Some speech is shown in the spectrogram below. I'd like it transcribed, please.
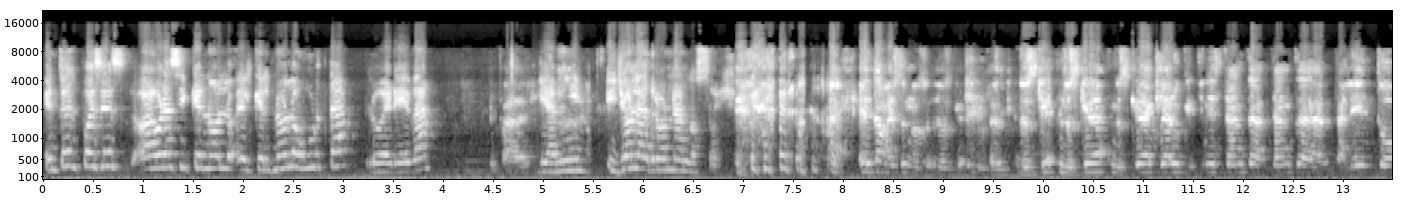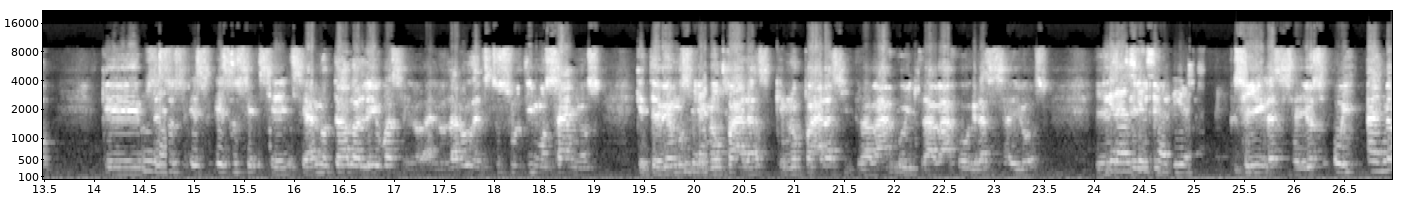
Entonces, pues es, ahora sí que no el que no lo hurta, lo hereda, Qué padre. y a mí, y yo ladrona no soy. No, eso nos, nos- nos- nos queda, nos queda- claro que tienes tanta, tanta talento que pues, eso, es- eso se, se- se ha notado a leguas a lo- largo de estos últimos años, que te vemos que no paras, que no paras y trabajo y trabajo, gracias a Dios. Este, Gracias a Dios. Sí, gracias a Dios. Hoy, Alma,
